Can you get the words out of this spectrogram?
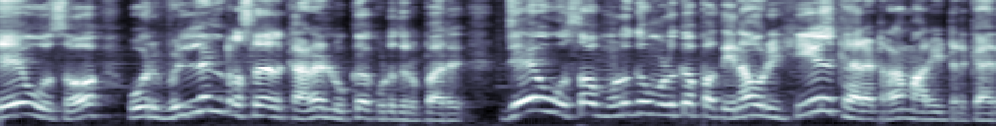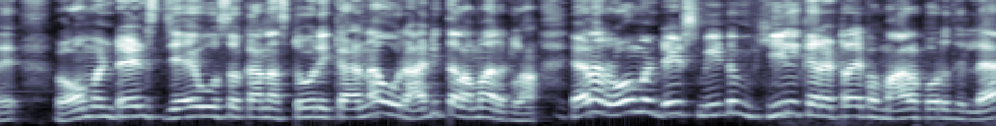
ஜே ஊசோ ஒரு வில்லன் ரெஸ்லருக்கான லுக்கை கொடுத்துருப்பாரு. ஜே ஊசோ முழுக்க முழுக்க பார்த்தீங்கன்னா ஒரு ஹீல் கேரக்டராக மாறிட்டு இருக்காரு. ரோமன் ரெயின்ஸ் ஜே ஊசோக்கான ஸ்டோரிக்கான ஒரு அடித்தளமாக இருக்கலாம். ஏன்னா ரோமன் ரெயின்ஸ் மீண்டும் ஹீல் கேரக்டராக இப்போ மாற போகிறது இல்லை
